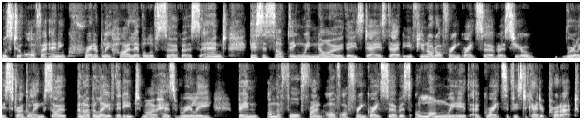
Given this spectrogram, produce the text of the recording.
was to offer an incredibly high level of service. And this is something we know these days that if you're not offering great service, you're really struggling. So, and I believe that Intimo has really been on the forefront of offering great service along with a great sophisticated product.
